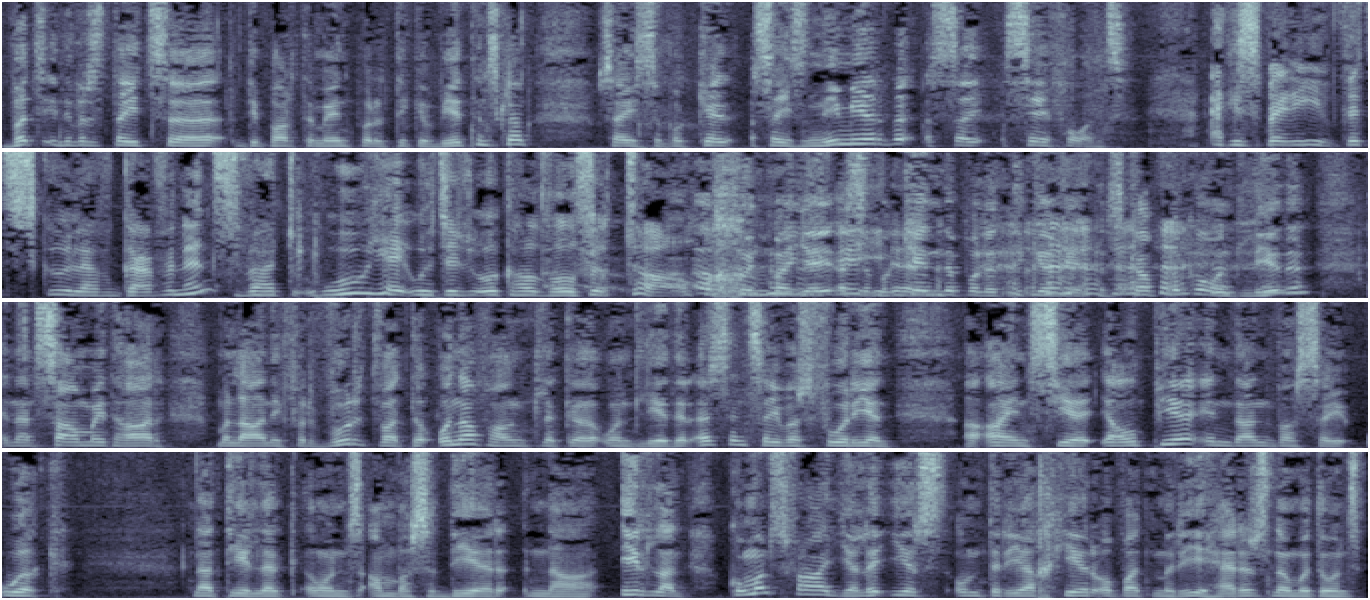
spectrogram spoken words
Wits Universiteit se departement politieke wetenskap. Sy is bekend sy is nie meer sy sê vir ons. Ek is by die Wits School of Governance wat hoe jy dit ook al wil vertaal. Oh, goed, maar jy is 'n bekende politieke wetenskaplike ontleder en dan saam met haar Melanie Verwoerd wat 'n onafhanklike ontleder is en sy was voorheen 'n ANC LP en dan was sy ook natuurlik ons ambassadeur na Ierland. Kom ons vra julle eers om te reageer op wat Marie Harris nou met ons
